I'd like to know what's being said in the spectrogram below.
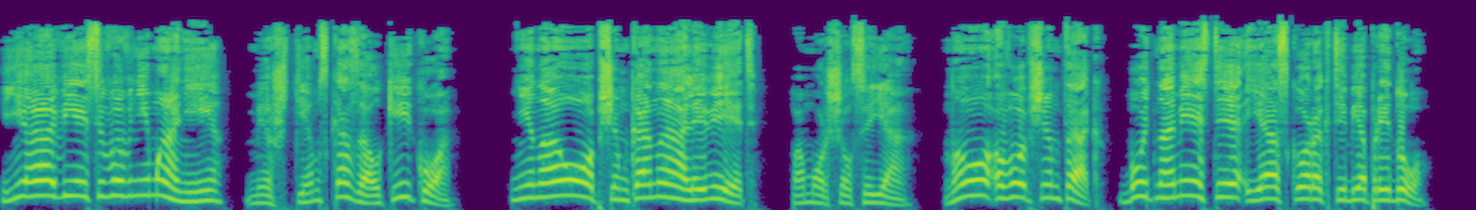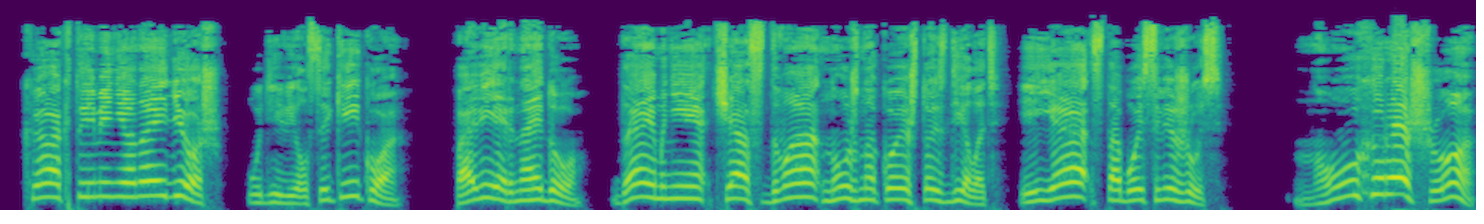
«Я весь во внимании», — меж тем сказал Кейко. «Не на общем канале ведь», — поморщился я. «Ну, в общем так, будь на месте, я скоро к тебе приду». «Как ты меня найдешь?» — удивился Кейко. «Поверь, найду. Дай мне час-два, нужно кое-что сделать, и я с тобой свяжусь». «Ну, хорошо».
